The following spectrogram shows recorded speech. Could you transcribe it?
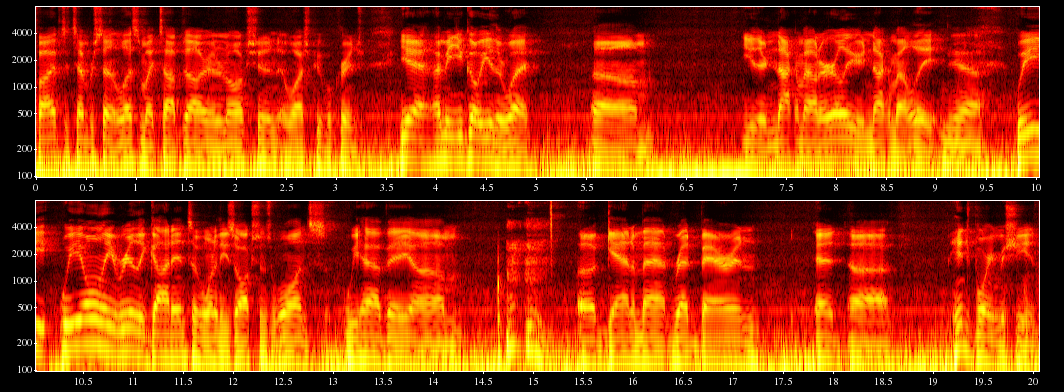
five to ten percent less of my top dollar in an auction and watch people cringe. Yeah, I mean you go either way. Um, either knock them out early or you knock them out late. yeah. We we only really got into one of these auctions once. We have a um, a Ganymed Red Baron Ed, uh, hinge boring machine,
